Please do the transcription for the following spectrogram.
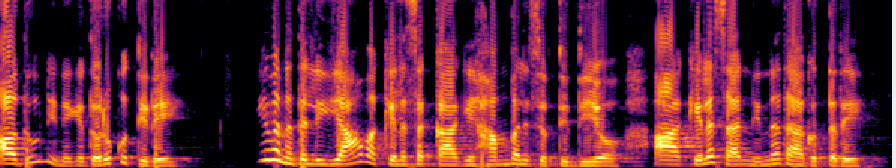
ಅದು ನಿನಗೆ ದೊರಕುತ್ತಿದೆ. ಜೀವನದಲ್ಲಿ ಯಾವ ಕೆಲಸಕ್ಕಾಗಿ ಹಂಬಲಿಸುತ್ತಿದ್ದೀಯೋ ಆ ಕೆಲಸ ನಿನ್ನದಾಗುತ್ತದೆ.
